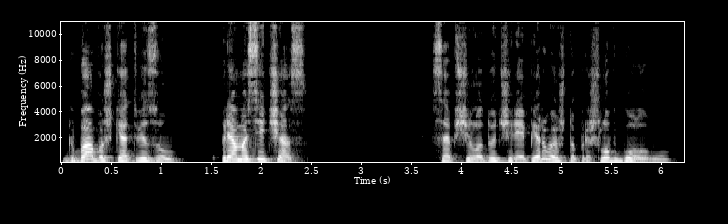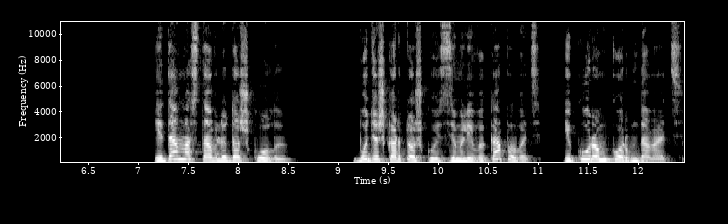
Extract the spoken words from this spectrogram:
«К бабушке отвезу. Прямо сейчас», — сообщила дочери первое, что пришло в голову. «И дам оставлю до школы. Будешь картошку из земли выкапывать и курам корм давать».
